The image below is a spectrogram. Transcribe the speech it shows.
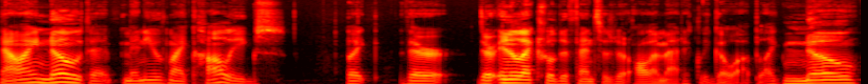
Now I know that many of my colleagues like their their intellectual defenses would automatically go up like no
